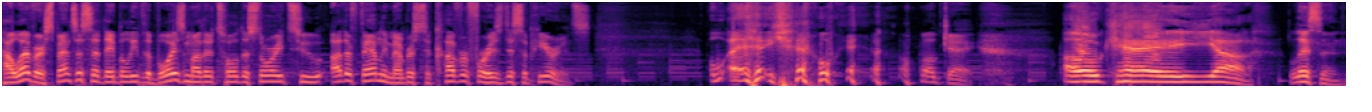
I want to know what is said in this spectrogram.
However, Spencer said they believe the boy's mother told the story to other family members to cover for his disappearance. okay. Okay. Yeah. Listen.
